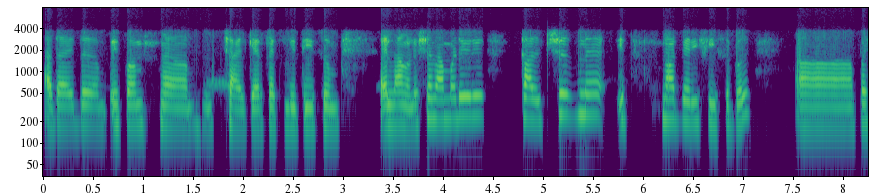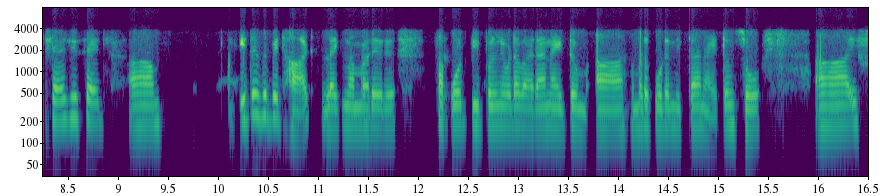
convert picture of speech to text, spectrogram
അതായത് ഇപ്പം ചൈൽഡ് കെയർ ഫെസിലിറ്റീസും എല്ലാം ഉണ്ട്. പക്ഷെ നമ്മുടെ ഒരു കൾച്ചറിന് ഇറ്റ്സ് നോട്ട് വെരി ഫീസിബിൾ പക്ഷേ as you said it is a bit hard like നമ്മുടെ ഒരു സപ്പോർട്ട് പീപ്പിളിന് ഇവിടെ വരാനായിട്ടും നമ്മുടെ കൂടെ നിൽക്കാനായിട്ടും so if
